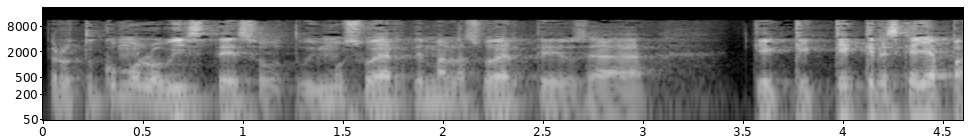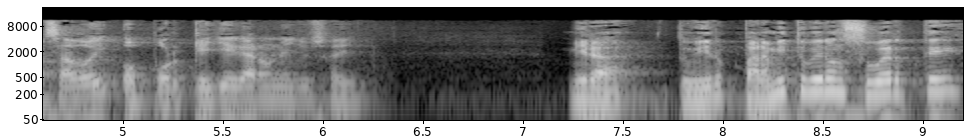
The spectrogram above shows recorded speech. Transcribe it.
Pero tú cómo lo viste eso? ¿Tuvimos suerte, mala suerte? O sea, ¿qué, crees que haya pasado hoy o por qué llegaron ellos ahí? Mira, tuvieron, para mí tuvieron suerte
